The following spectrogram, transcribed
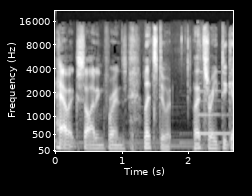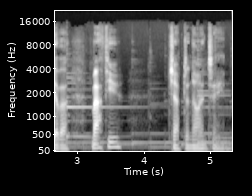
how exciting, friends. Let's do it. Let's read together Matthew chapter 19.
